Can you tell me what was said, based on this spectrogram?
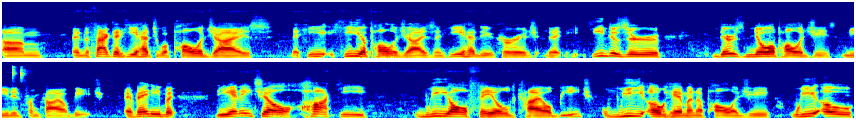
um, and the fact that he had to apologize, that he he apologized and he had the courage that he, he deserved. There's no apologies needed from Kyle Beach. If any, but the NHL hockey, we all failed Kyle Beach. We owe him an apology. We owe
